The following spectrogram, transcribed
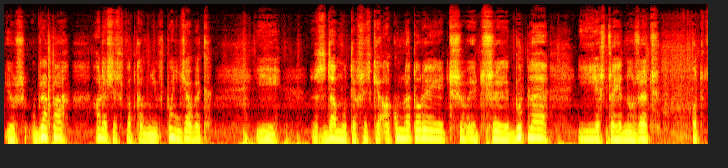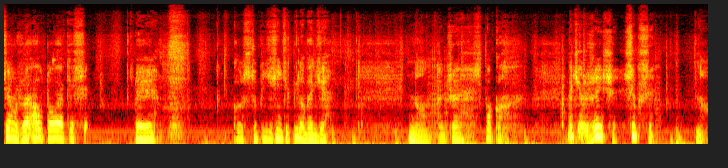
już u brata, ale się spotkam z nim w poniedziałek i zdam mu te wszystkie akumulatory, trzy, trzy butle i jeszcze jedną rzecz. Odciążę auto jakieś yy, około 150 kg będzie. No, także spoko. Będzie lżejszy, szybszy. No.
